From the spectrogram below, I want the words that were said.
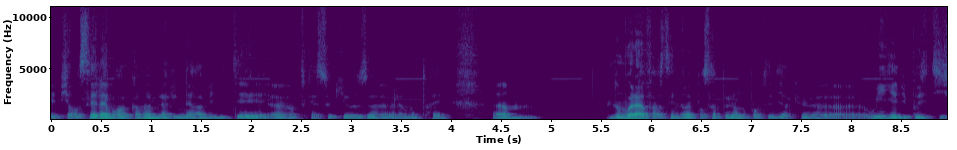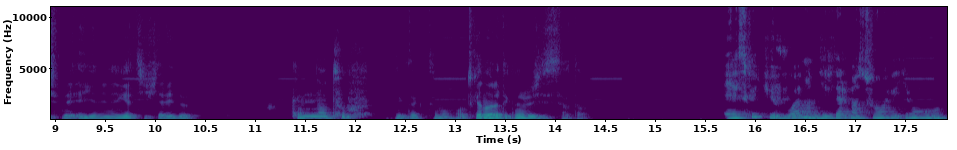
et puis on célèbre quand même la vulnérabilité, euh, en tout cas ceux qui osent euh, la montrer. donc voilà, enfin c'est une réponse un peu longue pour te dire que oui, il y a du positif, mais il y a du négatif, il y a les deux. Comme dans tout. Exactement. En tout cas, dans la technologie, c'est certain. Est-ce que tu vois dans le digital, enfin souvent effectivement,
